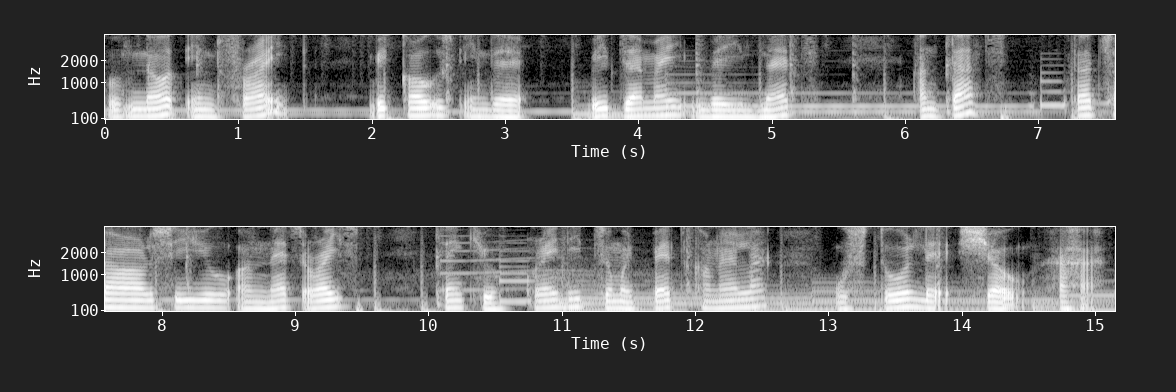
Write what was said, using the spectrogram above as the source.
but not in fright because in the bit damage by nets. And that's that's all. See you on next race. Thank you. Credit to my pet Canela who stole the show. Haha.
